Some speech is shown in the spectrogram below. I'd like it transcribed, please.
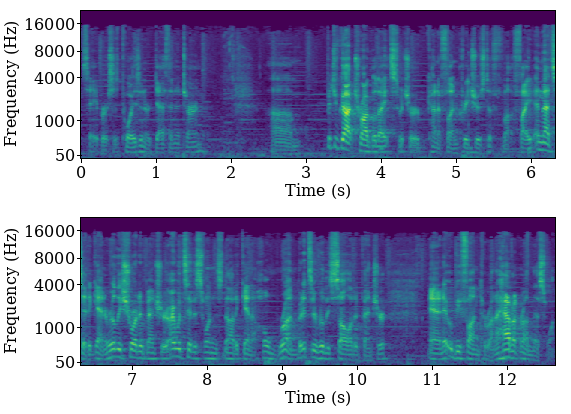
say versus poison or death in a turn. Um, but you've got troglodytes, which are kind of fun creatures to f- uh, fight, and that's it. Again, a really short adventure. I would say this one's not, again, a home run, but it's a really solid adventure, and it would be fun to run. I haven't run this one.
